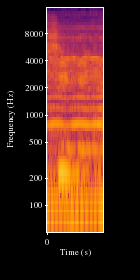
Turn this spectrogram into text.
See,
